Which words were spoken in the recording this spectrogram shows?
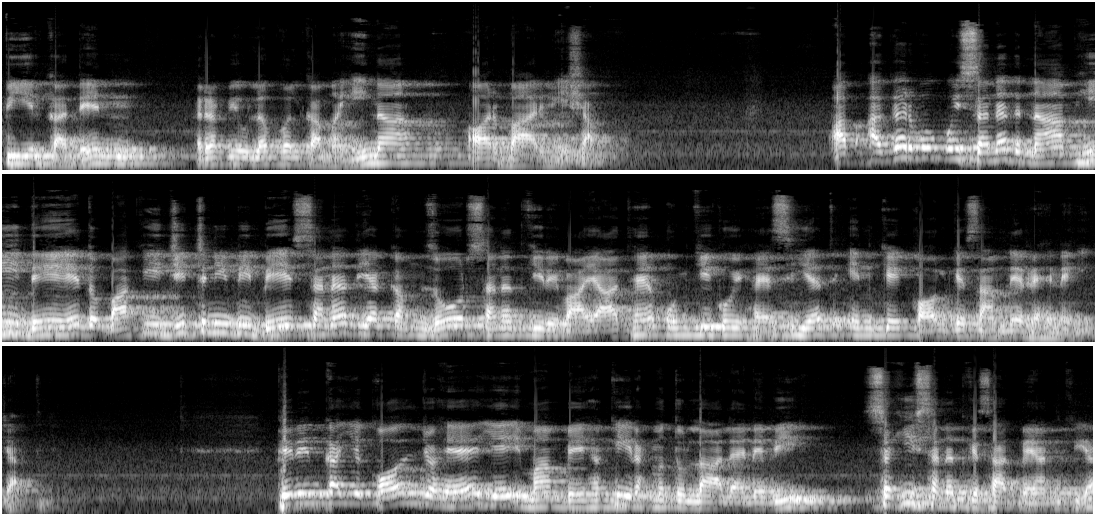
پیر کا دن، ربیع الاول کا مہینہ اور بارہویں شب۔ اب اگر وہ کوئی سند نہ بھی دیں تو باقی جتنی بھی بے سند یا کمزور سند کی روایات ہیں، ان کی کوئی حیثیت ان کے قول کے سامنے رہ نہیں جاتی۔ پھر ان کا یہ قول جو ہے، یہ امام بے حقی رحمۃ اللہ علیہ نے بھی صحیح سند کے ساتھ بیان کیا۔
